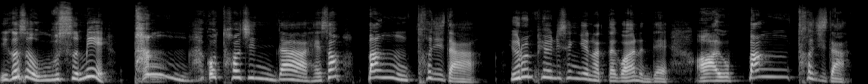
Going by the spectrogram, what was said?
이것은 웃음이 팡 하고 터진다 해서 빵 터지다. 이런 표현이 생겨났다고 하는데 아 이거 빵 터지다.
